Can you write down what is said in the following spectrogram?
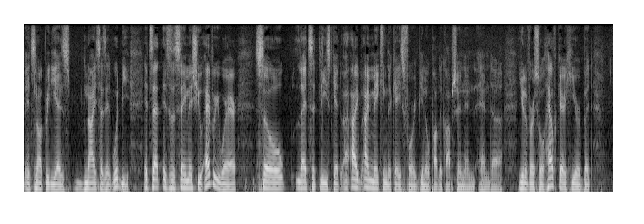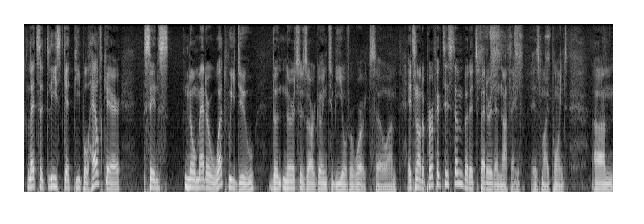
it's not really as nice as it would be. It's that it's the same issue everywhere. So let's at least get. I, am making the case for you know public option and and uh, universal healthcare here, but let's at least get people healthcare, since no matter what we do, the nurses are going to be overworked. So um, it's not a perfect system, but it's better than nothing. Is my point. Um,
